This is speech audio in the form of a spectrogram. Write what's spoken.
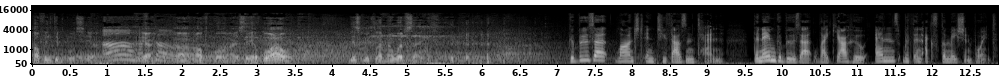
Huffington Post, yeah. Oh, yeah. Uh, HuffPo. I say, wow, this looks like my website. Gbooza launched in 2010. The name Gbooza, like Yahoo, ends with an exclamation point.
